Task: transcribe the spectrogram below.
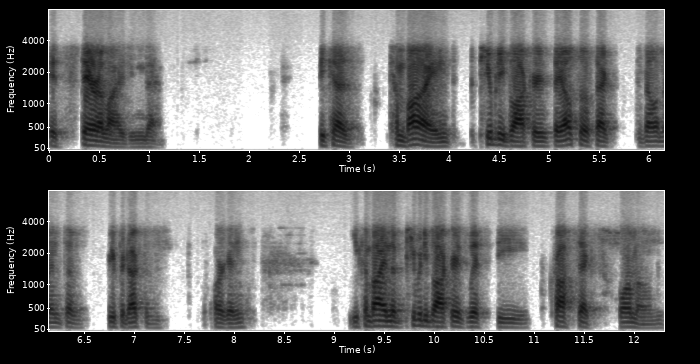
it's sterilizing them. Because combined, puberty blockers, they also affect development of reproductive organs. You combine the puberty blockers with the cross-sex hormones,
